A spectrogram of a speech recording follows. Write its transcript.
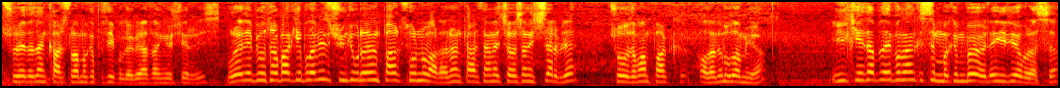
Şuraya zaten karşılama kapısı yapılıyor. Birazdan gösteririz. Buraya da bir otopark yapılabilir çünkü buranın park sorunu var. Zaten tersanede çalışan işçiler bile çoğu zaman park alanı bulamıyor. İlk etapta yapılan kısım bakın böyle gidiyor burası.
